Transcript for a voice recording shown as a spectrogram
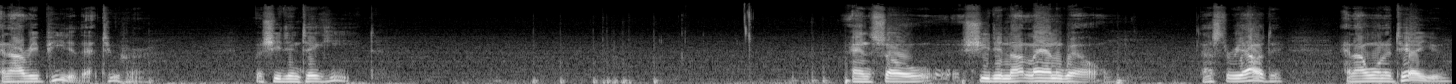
And I repeated that to her. But she didn't take heed. And so she did not land well. That's the reality. And I want to tell you,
